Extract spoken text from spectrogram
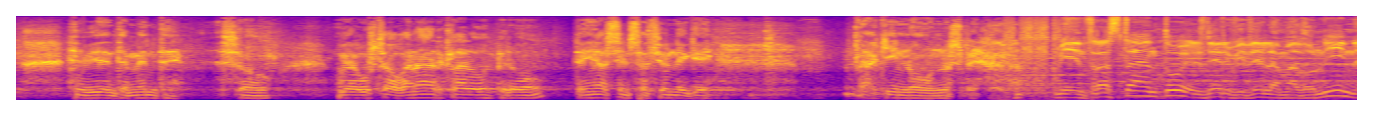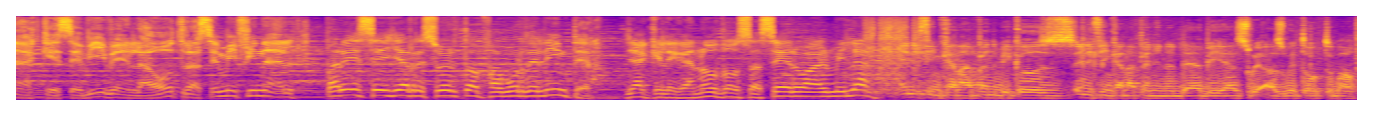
evidentemente. Eso me hubiera gustado ganar, claro, pero tenía la sensación de que aquí no, no esperaba. Mientras tanto, el derby de la Madonina, que se vive en la otra semifinal, parece ya resuelto a favor del Inter, ya que le ganó 2 a 0 al Milán. anything can happen because anything can happen in a derby as we, as we talked about.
